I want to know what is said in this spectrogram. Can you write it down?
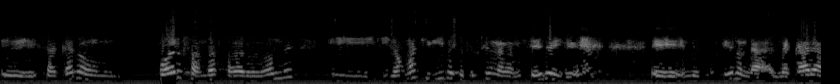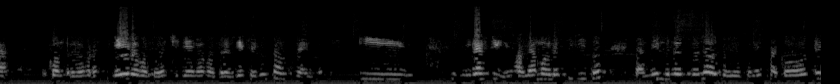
eh, sacaron fuerza, andás a ver de dónde, y, y los más chiquitos se pusieron la camiseta y le, eh, le pusieron la, la cara contra los brasileños, contra los chilenos, contra el que se cruzan frente. Y mirá, si hablamos de los chiquitos, también del otro lado, que con esta cogote,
